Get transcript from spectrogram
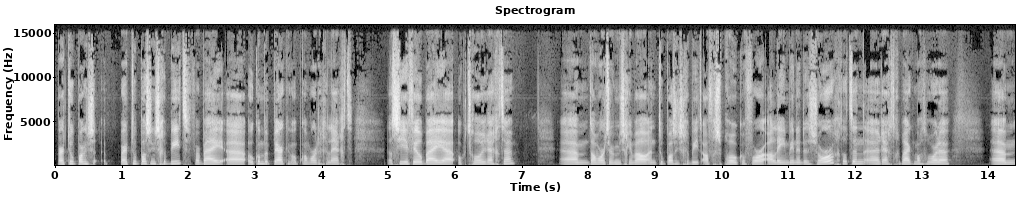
per, toepas per toepassingsgebied, waarbij ook een beperking op kan worden gelegd. Dat zie je veel bij octrooirechten. Um, dan wordt er misschien wel een toepassingsgebied afgesproken voor alleen binnen de zorg dat een uh, recht gebruikt mag worden. Um,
